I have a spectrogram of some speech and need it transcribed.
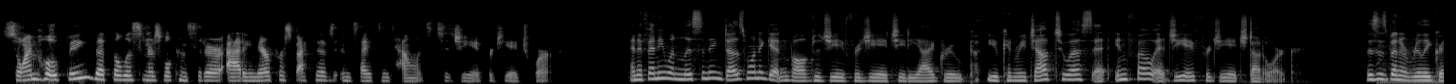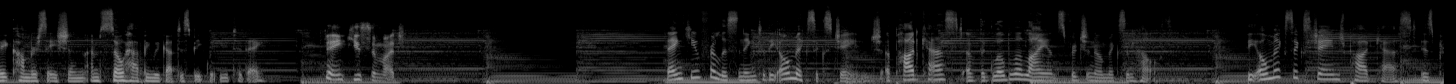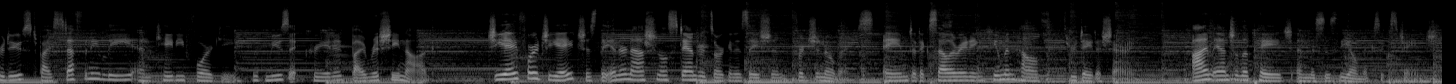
So I'm hoping that the listeners will consider adding their perspectives, insights, and talents to GA4GH work. And if anyone listening does want to get involved with GA4GH EDI group, you can reach out to us at info at ga4gh.org. This has been a really great conversation. I'm so happy we got to speak with you today. Thank you so much. Thank you for listening to the Omics Exchange, a podcast of the Global Alliance for Genomics and Health. The Omics Exchange podcast is produced by Stephanie Lee and Katie Forgy, with music created by Rishi Nag. GA4GH is the international standards organization for genomics, aimed at accelerating human health through data sharing. I'm Angela Page, and this is the Omics Exchange.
